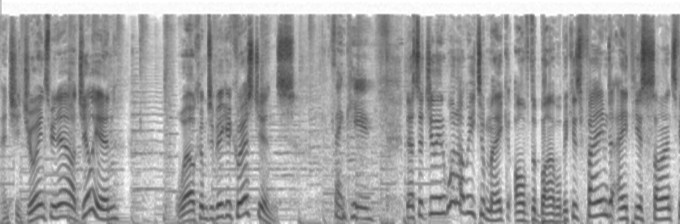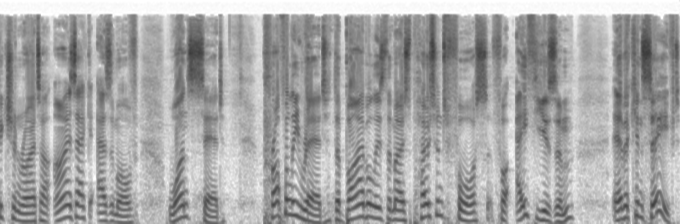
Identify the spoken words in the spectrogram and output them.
And she joins me now. Gillian, welcome to Bigger Questions. Thank you. Now, so Gillian, what are we to make of the Bible? Because famed atheist science fiction writer Isaac Asimov once said, properly read, the Bible is the most potent force for atheism ever conceived.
